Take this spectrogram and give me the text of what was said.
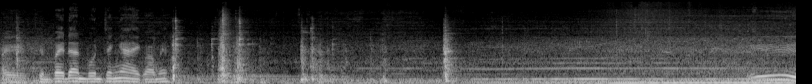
ไปขึ้นไปด้านบนจะง่ายกว่าไหมอือ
